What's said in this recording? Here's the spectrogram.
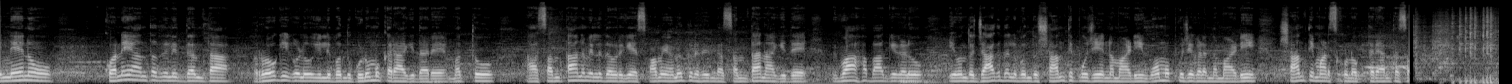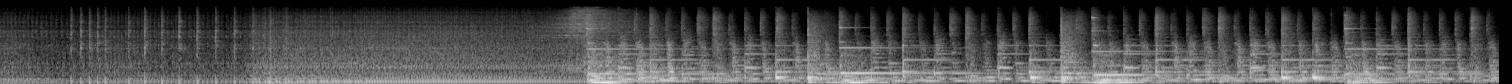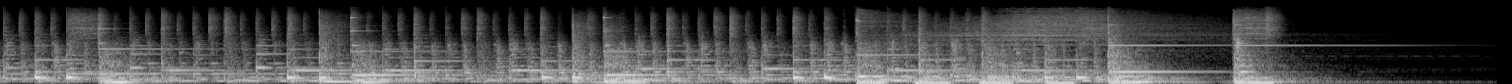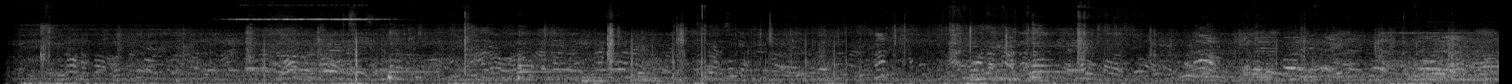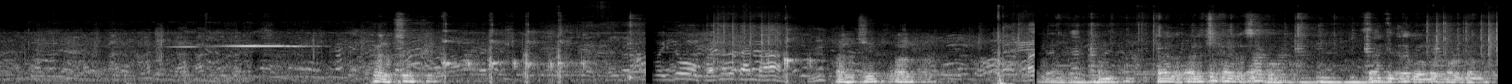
ಇನ್ನೇನು ಕೊನೆಯ ಹಂತದಲ್ಲಿದ್ದಂಥ ರೋಗಿಗಳು ಇಲ್ಲಿ ಬಂದು ಗುಣಮುಖರಾಗಿದ್ದಾರೆ ಮತ್ತು ಆ ಸಂತಾನವಿಲ್ಲದವರಿಗೆ ಸ್ವಾಮಿ ಅನುಗ್ರಹದಿಂದ ಸಂತಾನ ಆಗಿದೆ. ವಿವಾಹ ಭಾಗ್ಯಗಳು ಈ ಒಂದು ಜಾಗದಲ್ಲಿ ಬಂದು ಶಾಂತಿ ಪೂಜೆಯನ್ನು ಮಾಡಿ, ಹೋಮ ಪೂಜೆಗಳನ್ನು ಮಾಡಿ ಶಾಂತಿ ಮಾಡಿಸ್ಕೊಂಡು ಹೋಗ್ತಾರೆ ಅಂತ ಹಲೋ ಸಾಕು ಸಾಕಿದ್ರೆ ಗೊಂಬಟ್ ಮಾಡ್ಕೊಂಡು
